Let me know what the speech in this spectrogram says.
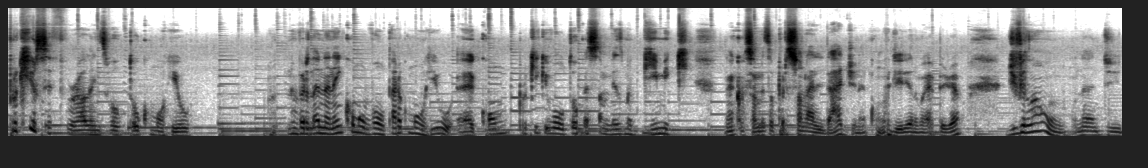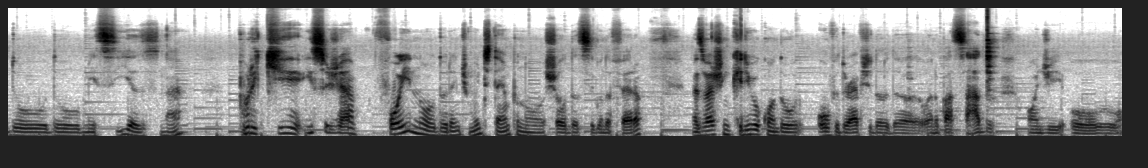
Por que o Seth Rollins voltou como Rio? Na verdade, não é nem como voltar como Rio, é como por que, que voltou com essa mesma gimmick, né, com essa mesma personalidade, né, como diria no RPG, de vilão, né, de, do, do Messias, né, porque isso já foi no, durante muito tempo no show da segunda-feira. Mas eu acho incrível quando houve o draft do, do ano passado, onde o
